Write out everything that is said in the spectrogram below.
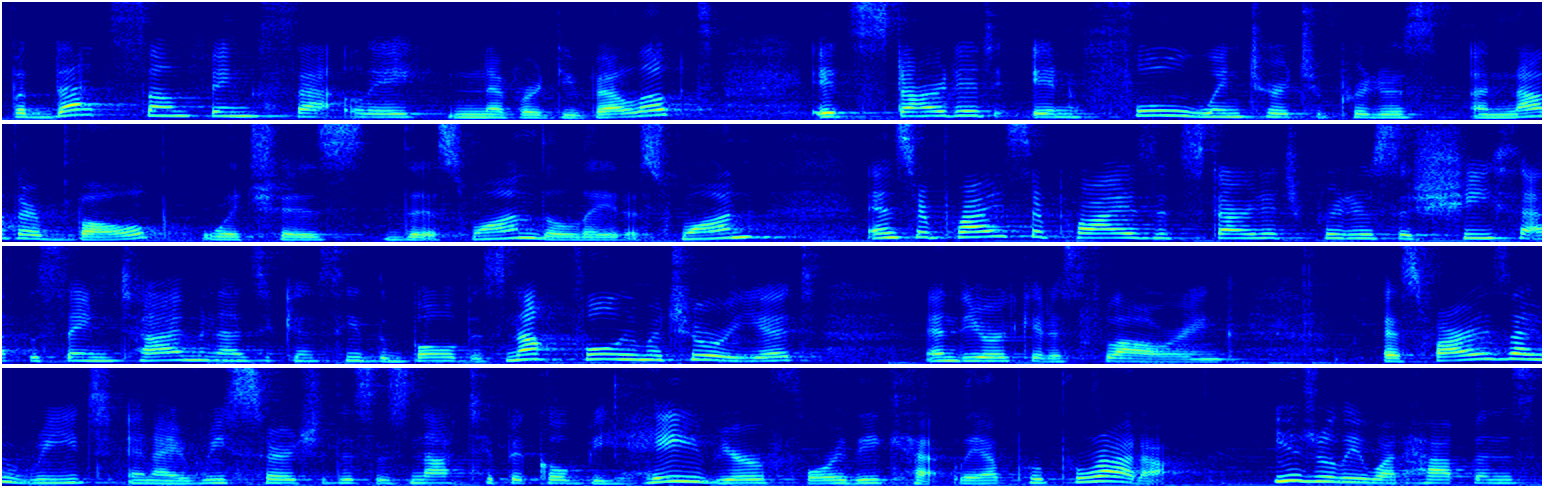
But that something sadly never developed. It started in full winter to produce another bulb, which is this one, the latest one. And surprise, surprise, it started to produce a sheath at the same time. And as you can see, the bulb is not fully mature yet and the orchid is flowering. As far as I read and I research, this is not typical behavior for the Cattleya purpurata. Usually what happens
